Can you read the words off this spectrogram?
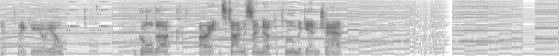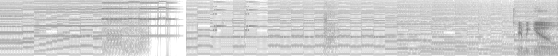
Yep, thank you, Yo-Yo. Golduck. Alright, it's time to send out the plume again, chat. There we go.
